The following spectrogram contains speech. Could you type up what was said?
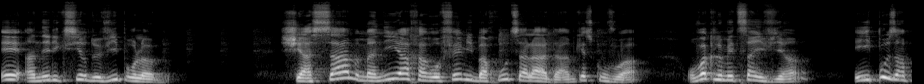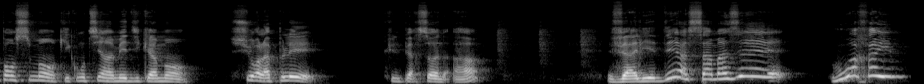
et un élixir de vie pour l'homme. Chez Assam Maniach Ala Adam. Qu'est-ce qu'on voit? On voit que le médecin il vient et il pose un pansement qui contient un médicament sur la plaie qu'une personne a. Ve'aliede Assam Hazeh hu Achaim.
